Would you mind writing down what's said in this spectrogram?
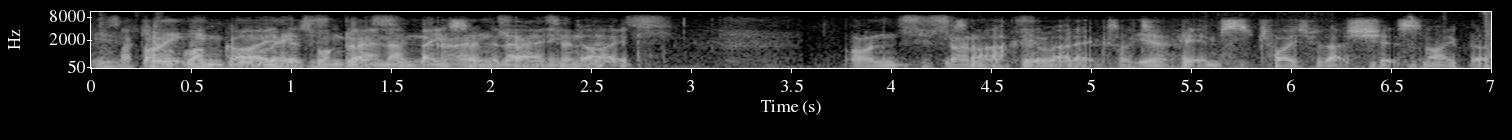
He's I killed one guy, there's one guy in that base over there and he died. transcendence On He's Susano. not happy so, about it because I yeah, hit him twice with that shit sniper.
